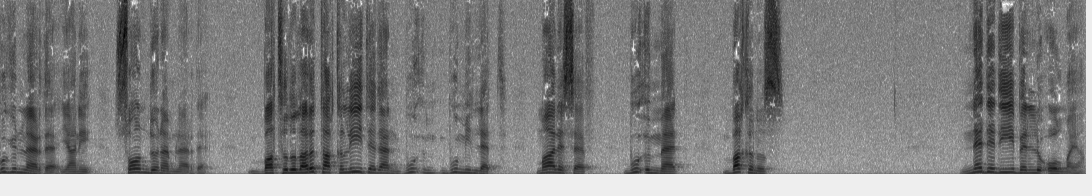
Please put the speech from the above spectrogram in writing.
bugünlerde yani son dönemlerde batılıları taklit eden bu bu millet maalesef bu ümmet bakınız ne dediği belli olmayan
